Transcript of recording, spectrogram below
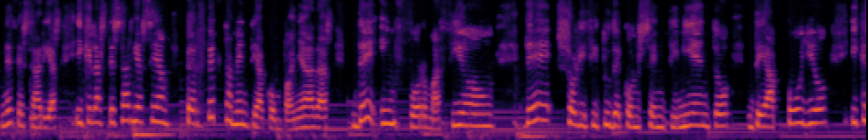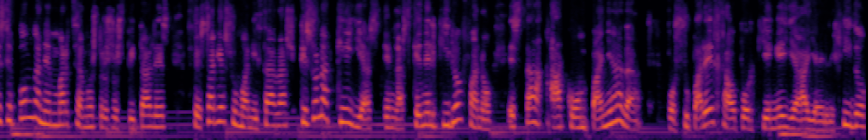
necesarias y que las cesáreas sean perfectamente acompañadas de información, de solicitud de consentimiento, de apoyo y que se pongan en marcha nuestros hospitales cesáreas humanizadas, que son aquellas en las que en el quirófano está acompañada por su pareja o por quien ella haya elegido,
